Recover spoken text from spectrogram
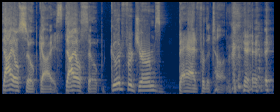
Dial soap, guys. Dial soap. Good for germs, bad for the tongue.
